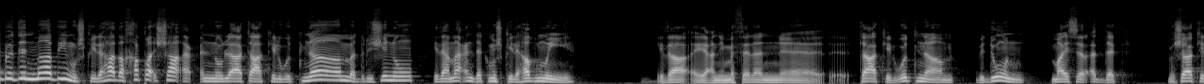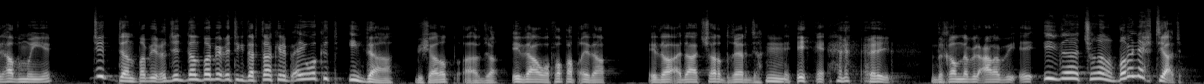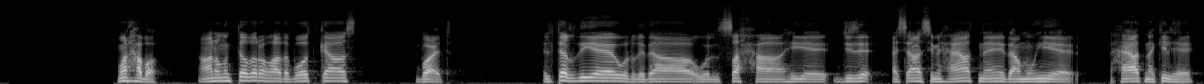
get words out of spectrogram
ابدا ما بي مشكلة. هذا خطأ شائع إنه لا تأكل وتنام ما أدري شنو. إذا ما عندك مشكلة هضميه إذا يعني مثلا آه، تأكل وتنام بدون ما يصير عندك مشاكل هضميه جدا طبيعي جدا طبيعي تقدر تأكل بأي وقت إذا بشرط أرجع إذا وفقط إذا إذا أداة شرط غير. إي دخلنا بالعربي. إذا كان ضمن احتياجك. مرحبا. أنا منتظر وهذا بودكاست بعد. التغذية والغذاء والصحة هي جزء أساسي من حياتنا إذا مو هي حياتنا كلها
